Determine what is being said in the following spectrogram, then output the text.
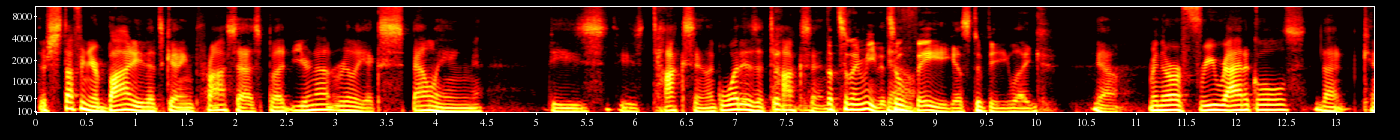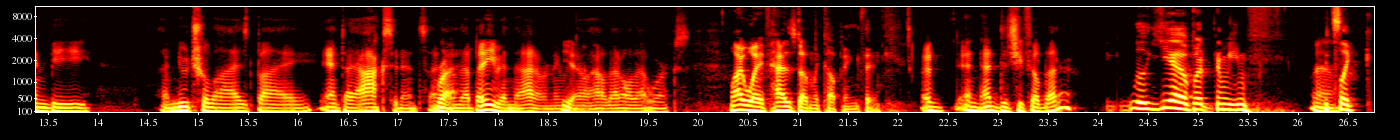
there's stuff in your body that's getting processed, but you're not really expelling these these toxin. Like what is a toxin? That's what I mean. It's so vague as to be like. Yeah. I mean, there are free radicals that can be uh, neutralized by antioxidants. I Right. know that, but even that, I don't even Yeah. know how that all that works. My wife has done the cupping thing. And, and had, did she feel better? Well, yeah, but I mean, it's like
